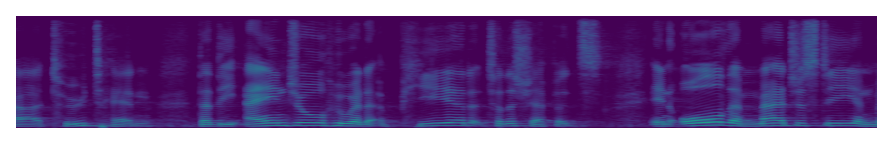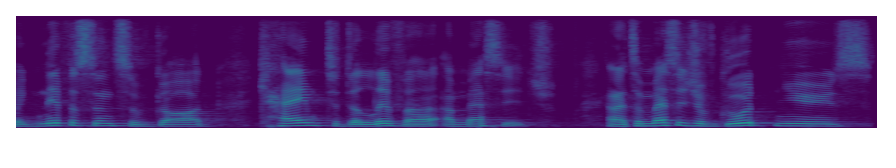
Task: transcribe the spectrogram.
uh, 2:10 that the angel who had appeared to the shepherds in all the majesty and magnificence of God came to deliver a message. And it's a message of good news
